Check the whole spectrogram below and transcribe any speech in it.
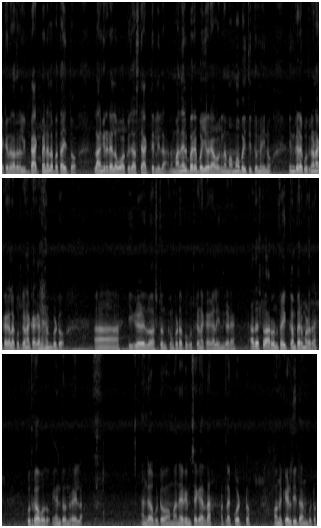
ಯಾಕೆಂದರೆ ಅದರಲ್ಲಿ ಬ್ಯಾಕ್ ಪೇನ್ ಎಲ್ಲ ಬತ್ತಾಯಿತ್ತು ಲಾಂಗ್ ರೈಡೆಲ್ಲ ಹೋಗೋಕೆ ಜಾಸ್ತಿ ಆಗ್ತಿರ್ಲಿಲ್ಲ. ನಮ್ಮ ಮನೇಲಿ ಬರೀ ಬೈಯೋರು ಯಾವಾಗ ನಮ್ಮ ಅಮ್ಮ ಬೈತಿತ್ತು ಮೈನು ಹಿಂದ್ಗಡೆ ಕೂತ್ಕೊಳಕ್ಕಾಗಲ್ಲ ಕೂತ್ಕೊಳಕ್ಕಾಗಲ್ಲ ಅಂದ್ಬಿಟ್ಟು. ಈಗ ಹೇಳಿದ್ರು ಅಷ್ಟೊಂದು ಕಂಫರ್ಟಬಲ್ ಕುತ್ಕೊಳಕ್ಕಾಗಲ್ಲ ಹಿಂದ್ಗಡೆ. ಆದಷ್ಟು ಆರ್ ಒನ್ ಫೈವ್ ಕಂಪೇರ್ ಮಾಡಿದ್ರೆ ಕೂತ್ಕೋಬೋದು, ಏನು ತೊಂದರೆ ಇಲ್ಲ. ಹಂಗಾಗ್ಬಿಟ್ಟು ಮನೆ ರಿಮ್ಸೆಗೆ ಅರ್ಧ ಅತ್ಲಾಗ ಕೊಟ್ಟು, ಅವನು ಕೇಳ್ತಿದ್ದ ಅಂದ್ಬಿಟ್ಟು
